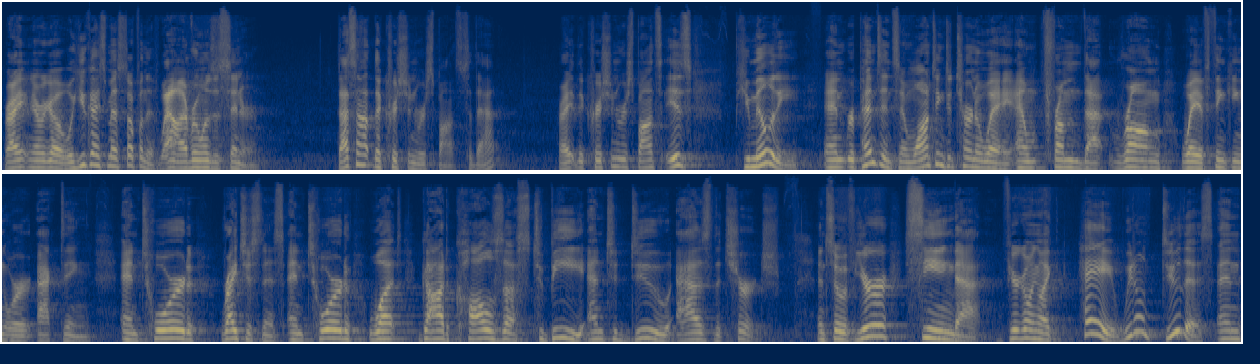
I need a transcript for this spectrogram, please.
right? And we go, well, you guys messed up on this. Well, everyone's a sinner. That's not the Christian response to that, right? The Christian response is humility and repentance and wanting to turn away and from that wrong way of thinking or acting and toward righteousness and toward what God calls us to be and to do as the church. And so if you're seeing that, if you're going like, hey, we don't do this, and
